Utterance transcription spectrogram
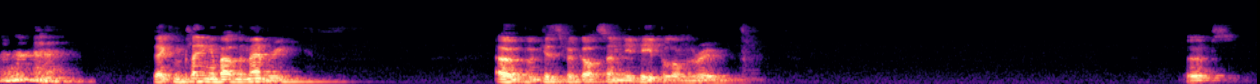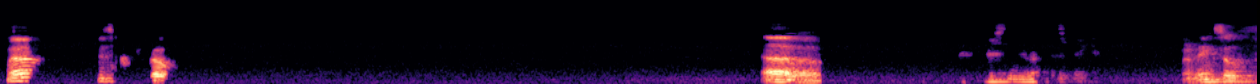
They're complaining about the memory. Oh, because we've got so many people on the room. Oops. Well, it's well. Oh well, Person who wrote this thing. I think so.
